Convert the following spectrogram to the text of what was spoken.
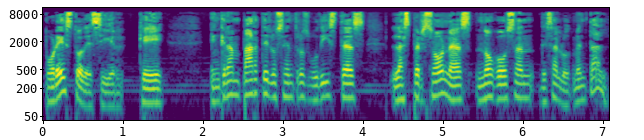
por esto decir que en gran parte de los centros budistas las personas no gozan de salud mental.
